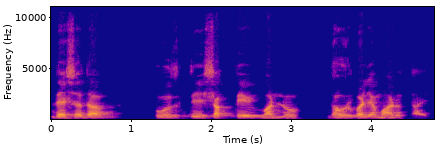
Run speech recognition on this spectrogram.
ದೇಶದ ಪೂರ್ತಿ ಶಕ್ತಿಯನ್ನು ದೌರ್ಬಲ್ಯ ಮಾಡುತ್ತಾ ಇದೆ.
